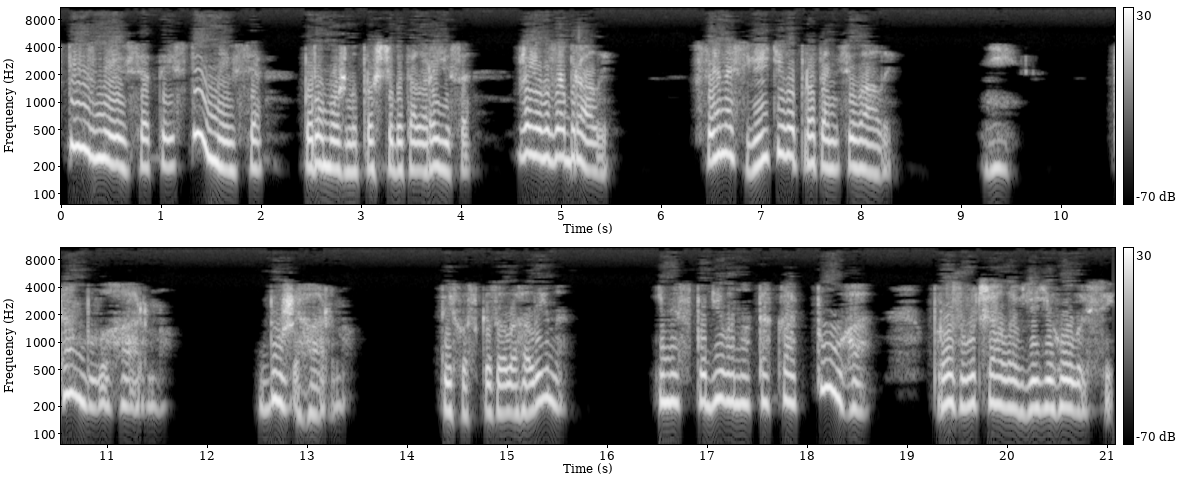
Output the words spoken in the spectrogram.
Спізнився ти, спізнився, переможно прощебетала Раїса. Вже його забрали. Все на світі ви протанцювали. Ні, там було гарно, дуже гарно, тихо сказала Галина, і несподівано така туга прозвучала в її голосі,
